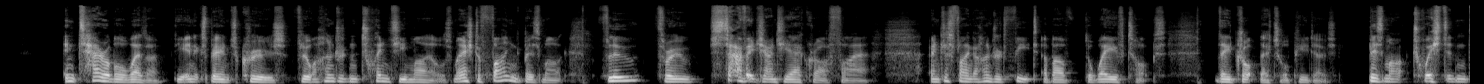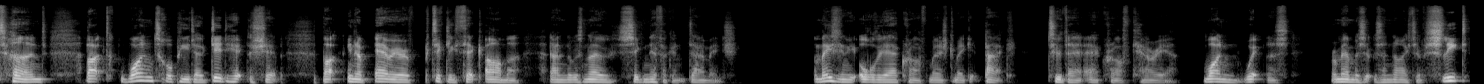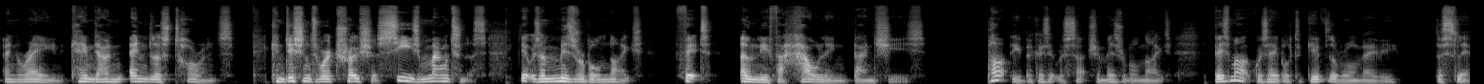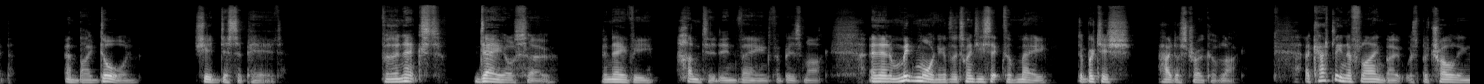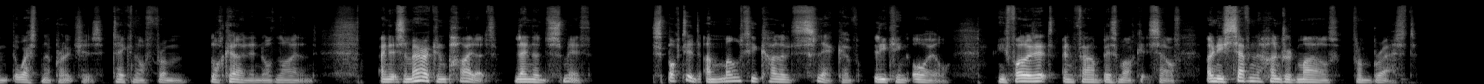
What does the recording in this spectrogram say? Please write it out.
In terrible weather, the inexperienced crews flew 120 miles, managed to find Bismarck, flew through savage anti aircraft fire, and just flying 100 feet above the wave tops, they dropped their torpedoes. Bismarck twisted and turned, but one torpedo did hit the ship, but in an area of particularly thick armour, and there was no significant damage. Amazingly, all the aircraft managed to make it back to their aircraft carrier. One witness remembers it was a night of sleet and rain, came down in endless torrents. Conditions were atrocious, seas mountainous. It was a miserable night, fit only for howling banshees. Partly because it was such a miserable night, Bismarck was able to give the Royal Navy the slip, and by dawn she had disappeared. For the next day or so, the Navy hunted in vain for Bismarck, and then mid morning of the 26th of May, the British had a stroke of luck. A Catalina flying boat was patrolling the western approaches, taken off from Lough Erne in Northern Ireland, and its American pilot, Leonard Smith, spotted a multicoloured slick of leaking oil. He followed it and found Bismarck itself, only 700 miles from Brest.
